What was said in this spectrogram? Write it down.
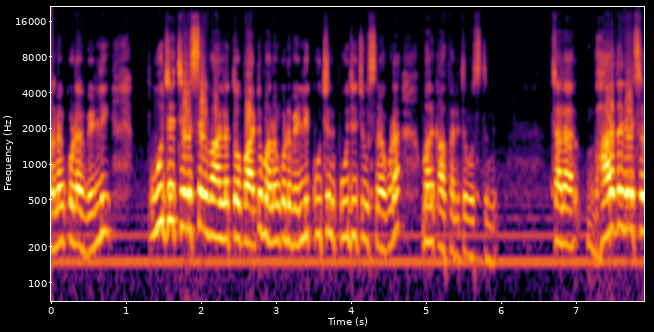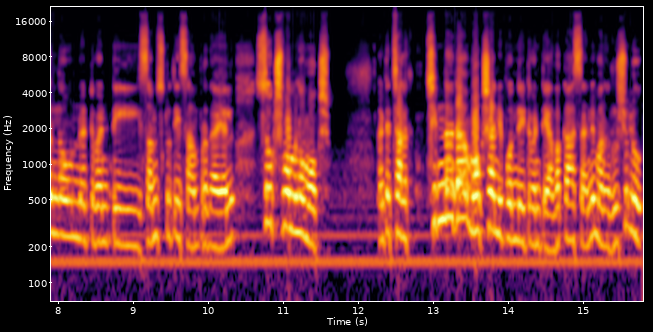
మనం కూడా వెళ్ళి పూజ చేసే వాళ్ళతో పాటు మనం కూడా వెళ్ళి కూర్చుని పూజ చూసినా కూడా మనకు ఆ ఫలితం వస్తుంది. చాలా భారతదేశంలో ఉన్నటువంటి సంస్కృతి సాంప్రదాయాలు సూక్ష్మంలో మోక్షం. అంటే చాలా చిన్నగా మోక్షాన్ని పొందేటువంటి అవకాశాన్ని మన ఋషులు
